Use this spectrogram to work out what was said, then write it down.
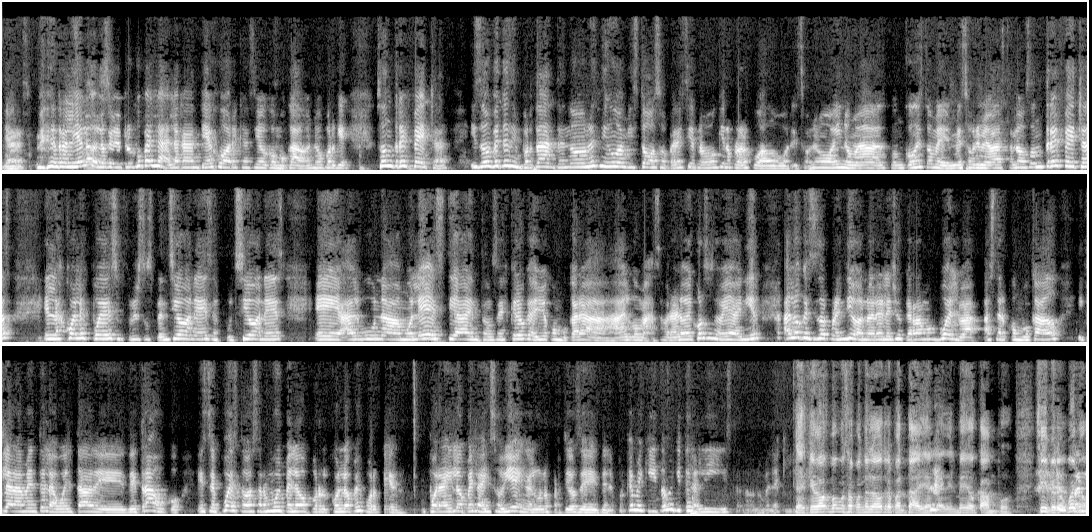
En realidad lo, que me preocupa es la, cantidad de jugadores que han sido convocados, ¿no? Porque son tres fechas y son fechas importantes, no, no es ningún amistoso para decir, no, quiero probar jugadores, o no, ahí nomás, con, con esto me, me sobre me basta. No, son tres fechas en las cuales puedes sufrir suspensiones, expulsiones, eh, alguna molestia, entonces creo que debió convocar a, algo más. Ahora, lo de Corso se veía venir, algo que sí sorprendió, ¿no? Era el hecho de que Ramos vuelva a ser convocado y claramente la vuelta de, de Trauco. Ese puesto va a ser muy pelado por, con López porque por ahí López la hizo bien en algunos partidos de, de ¿por qué me quito? Me la lista, no, no me la quites. Es que vamos a poner la otra pantalla, la del medio campo. Sí, pero bueno,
